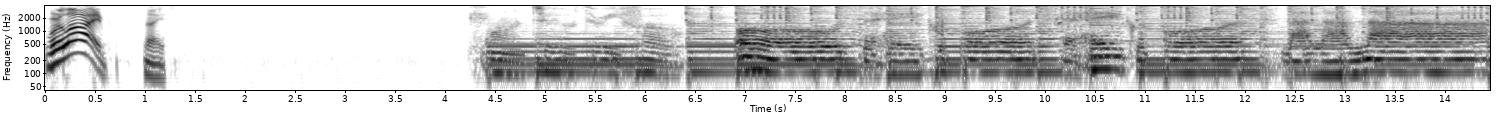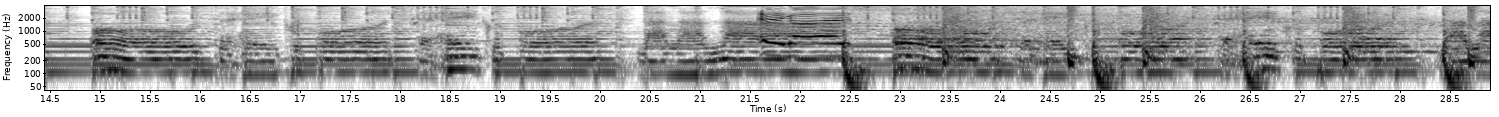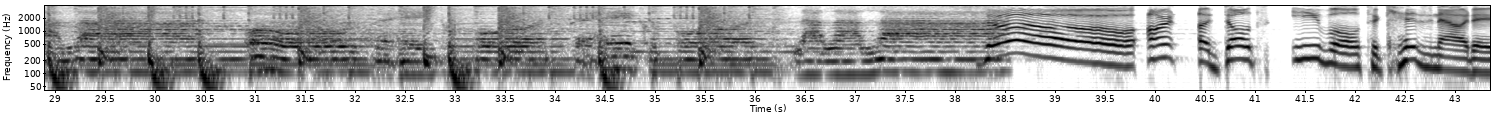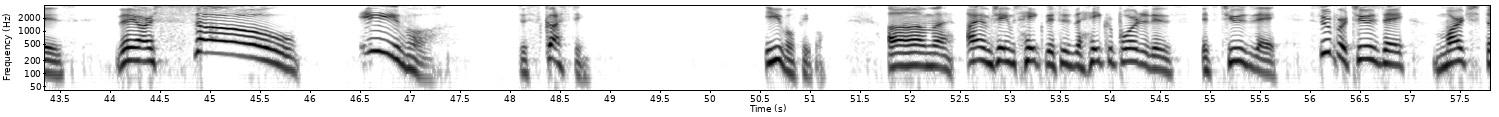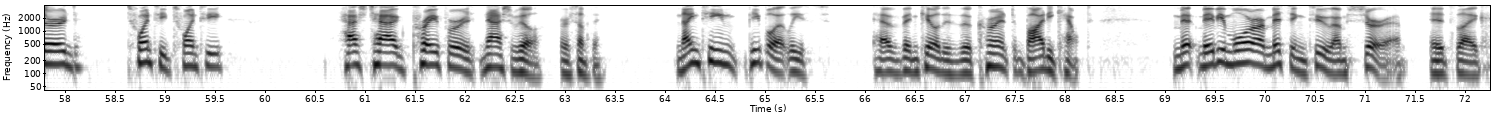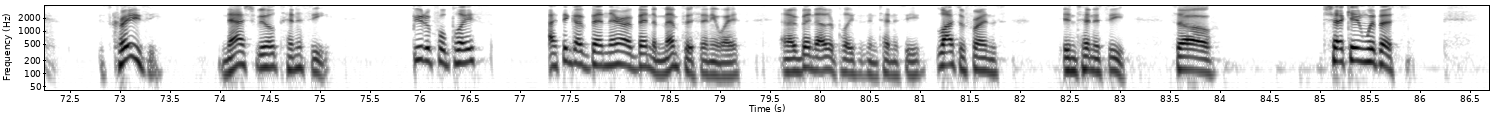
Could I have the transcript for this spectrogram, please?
We're live. Nice. One, two, three, four. Oh, it's the adults evil to kids nowadays? They are so evil. Disgusting. Evil people. Um, I am James Hake. This is the Hake Report. It is it's Tuesday. Super Tuesday, March 3rd, 2020. Hashtag pray for Nashville or something. 19 people at least have been killed is the current body count. Maybe more are missing too, I'm sure. It's like, it's crazy. Nashville, Tennessee. Beautiful place. I think I've been there. I've been to Memphis, anyways, and I've been to other places in Tennessee. Lots of friends in Tennessee. So check in with us.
